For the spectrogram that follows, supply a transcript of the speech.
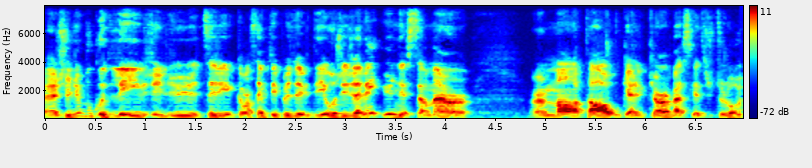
Euh, j'ai lu beaucoup de livres, j'ai lu, tu sais, j'ai commencé à écouter plus de vidéos. J'ai jamais eu nécessairement un, un mentor ou quelqu'un parce que j'ai toujours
